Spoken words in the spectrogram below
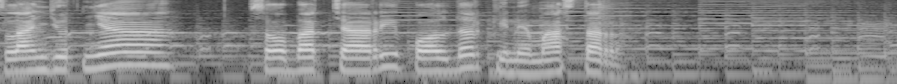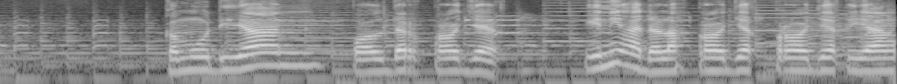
Selanjutnya sobat cari folder KineMaster. Kemudian folder project. Ini adalah project-project yang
